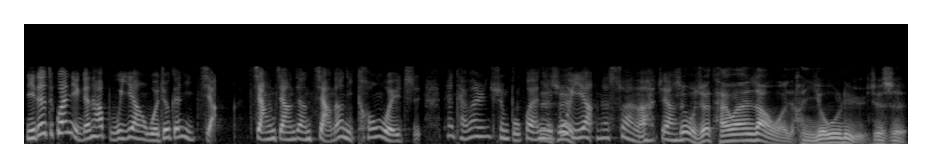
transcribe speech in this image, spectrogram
你的观点跟他不一样，我就跟你讲，讲讲讲讲到你通为止。但台湾人全不会，你不一样，那算了这样。所以我觉得台湾让我很忧虑，就是。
